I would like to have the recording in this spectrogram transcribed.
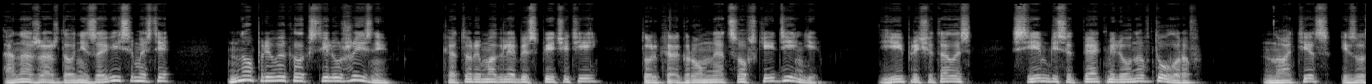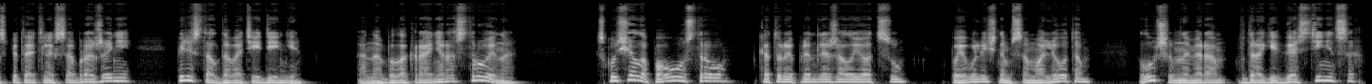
Она жаждала независимости, но привыкла к стилю жизни, который могли обеспечить ей только огромные отцовские деньги. Ей причиталось 75 миллионов долларов, но отец из воспитательных соображений перестал давать ей деньги. Она была крайне расстроена. Скучала по острову, который принадлежал ее отцу, по его личным самолетам, лучшим номерам в дорогих гостиницах,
